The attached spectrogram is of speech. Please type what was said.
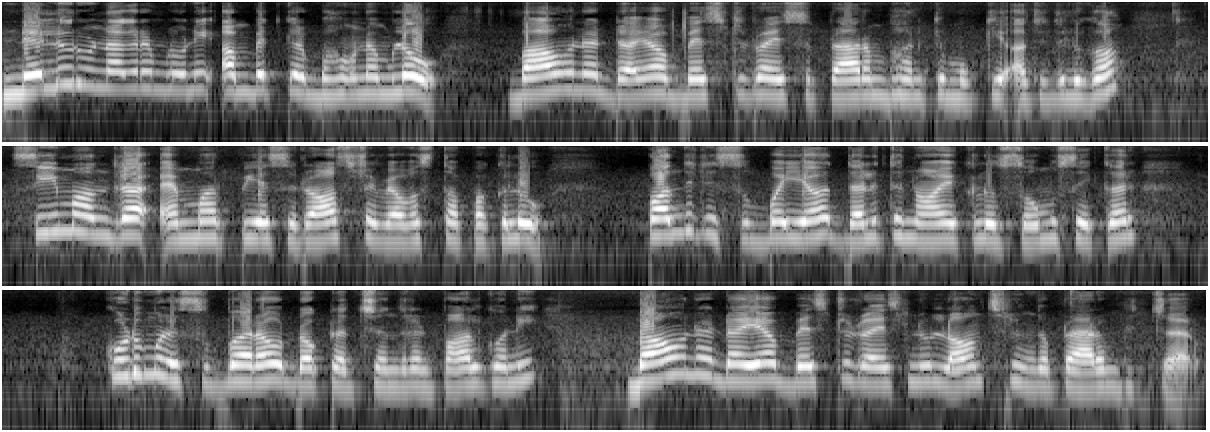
నెల్లూరు నగరంలోని అంబేద్కర్ భవనంలో భావన డయా బెస్ట్ రైస్ ప్రారంభానికి ముఖ్య అతిథులుగా సీమాంధ్ర ఎంఆర్పిఎస్ రాష్ట్ర వ్యవస్థాపకులు పందిటి సుబ్బయ్య దళిత నాయకులు సోమశేఖర్ కుడుముల సుబ్బారావు డాక్టర్ చంద్రన్ పాల్గొని భావన డయా బెస్ట్ రైస్ను లాంఛనంగా ప్రారంభించారు.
